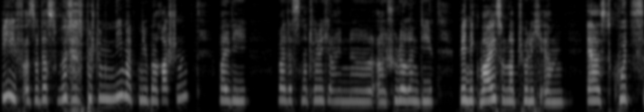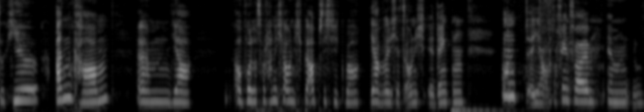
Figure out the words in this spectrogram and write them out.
Eve. Also, das wird jetzt bestimmt niemanden überraschen, weil die, weil das natürlich eine äh, Schülerin, die wenig weiß und natürlich ähm, erst kurz hier ankam. Ähm, ja, obwohl das wahrscheinlich auch nicht beabsichtigt war. Ja, würde ich jetzt auch nicht äh, denken. Und äh, ja, auf jeden Fall ähm,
